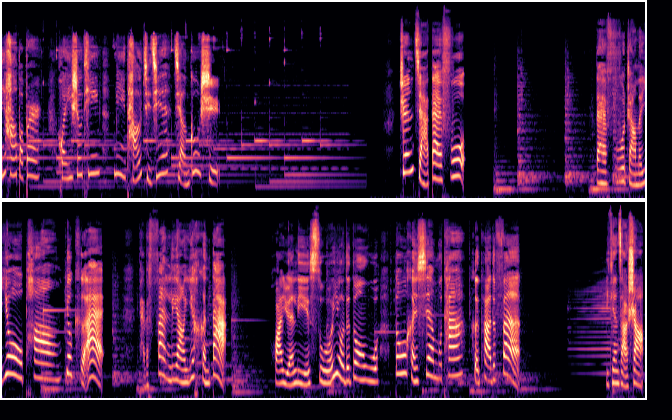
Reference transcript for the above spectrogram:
你好，宝贝儿，欢迎收听蜜桃姐姐讲故事。真假戴夫，戴夫长得又胖又可爱，他的饭量也很大。花园里所有的动物都很羡慕他和他的饭。一天早上，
